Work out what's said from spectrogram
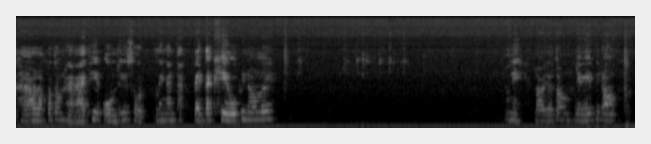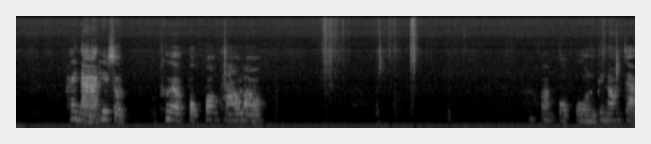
เท้าเราก็ต้องหาที่อุ่นที่สุด ไม่งั้นเป็นตะคิวพี่น้องเลย นี่ เราจะต้องอย่างนี้พี่น้อง ให้หนาที่สุดเพื่อปกป้องเท้าเรา ความอบอุ่นพี่น้องจ๋า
